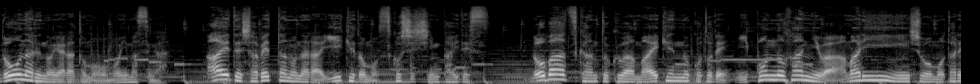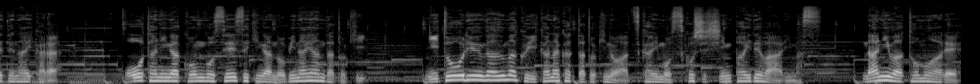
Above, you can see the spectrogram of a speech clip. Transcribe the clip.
どうなるのやらとも思いますがあえて喋ったのならいいけども少し心配です。ロバーツ監督はマイケンのことで日本のファンにはあまりいい印象を持たれてないから大谷が今後成績が伸び悩んだ時二刀流がうまくいかなかった時の扱いも少し心配ではあります。何はともあれ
